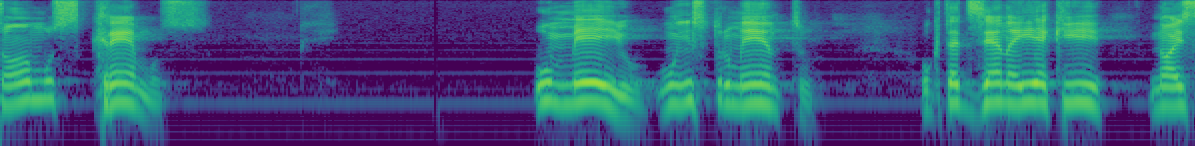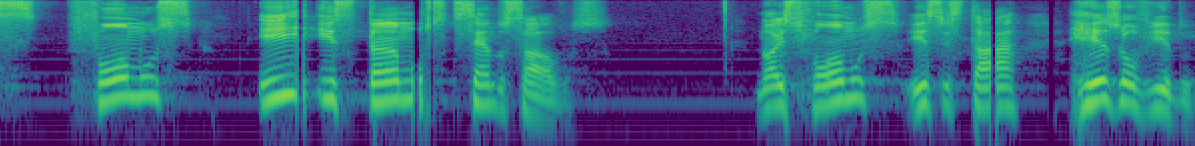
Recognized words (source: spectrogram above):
somos, cremos. O meio, o instrumento. O que está dizendo aí é que nós fomos e estamos sendo salvos. Nós fomos, isso está resolvido.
